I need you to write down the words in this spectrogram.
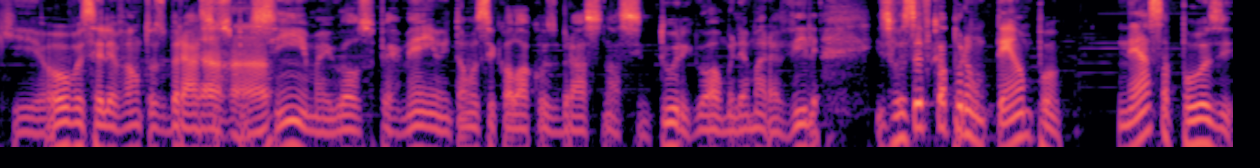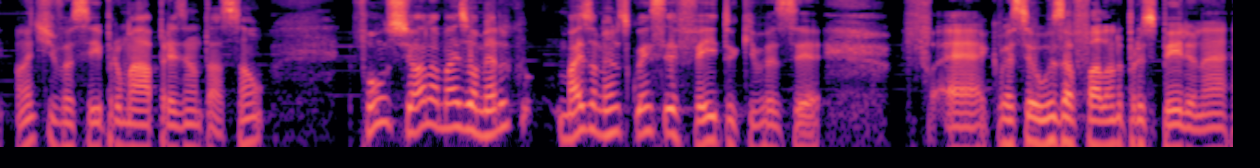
Que ou você levanta os braços uhum. para cima, igual o Superman, ou então você coloca os braços na cintura, igual a Mulher Maravilha. E se você ficar por um tempo nessa pose, antes de você ir para uma apresentação, funciona mais ou menos, mais ou menos com esse efeito que você é, que você usa falando pro espelho, né?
